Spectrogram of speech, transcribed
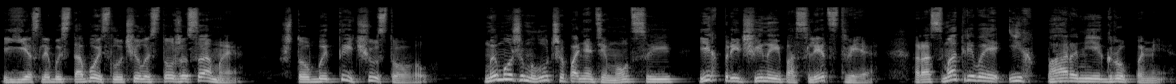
Если бы с тобой случилось то же самое, что бы ты чувствовал? Мы можем лучше понять эмоции, их причины и последствия, рассматривая их парами и группами.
